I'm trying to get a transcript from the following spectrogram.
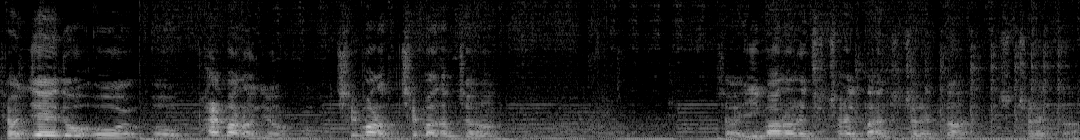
현재에도 어, 어 8만 원이요? 7만 원 7만 3천 원? 자 2만 원에 추천했다 안 추천했다? 추천했다.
